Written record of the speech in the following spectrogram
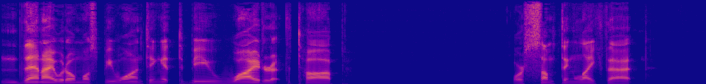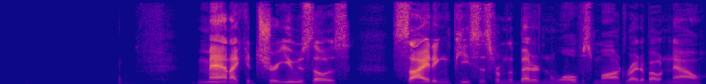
then I would almost be wanting it to be wider at the top or something like that. Man, I could sure use those siding pieces from the Better Than Wolves mod right about now.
